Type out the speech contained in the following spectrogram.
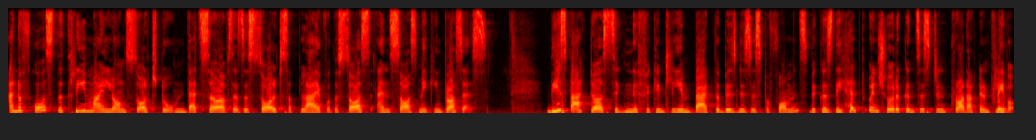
and of course the 3 mile long salt dome that serves as a salt supply for the sauce and sauce making process. These factors significantly impact the business's performance because they help to ensure a consistent product and flavor.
